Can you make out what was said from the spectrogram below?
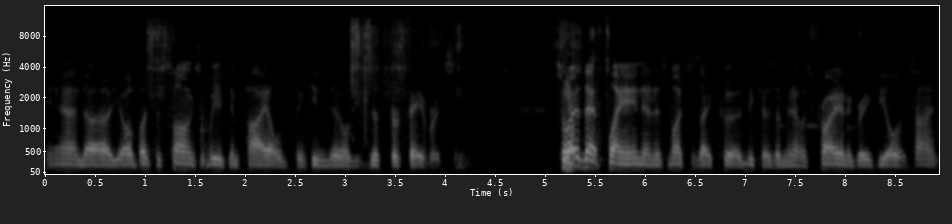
And uh, you know, a bunch of songs that we had compiled thinking they were just her favorites. And so I had that playing and as much as I could because I mean I was crying a great deal of the time.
